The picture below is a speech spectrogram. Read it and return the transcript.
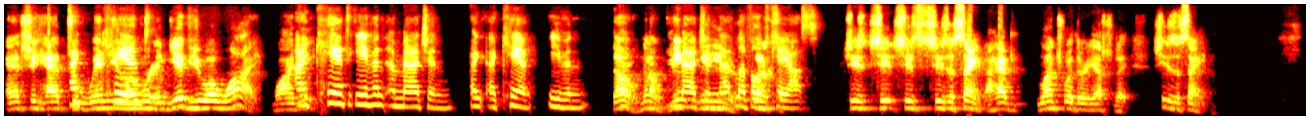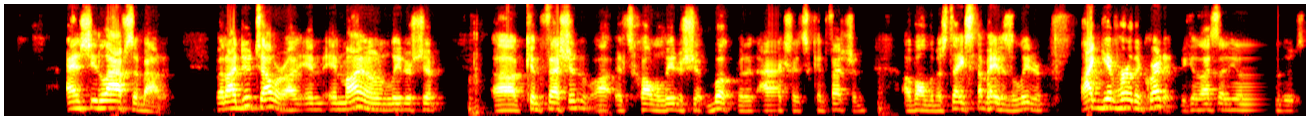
and she had to I win you over and give you a why. Why me? I can't even imagine. I, I can't even no, no, imagine me, me that level of chaos. She's she, she's she's a saint. I had lunch with her yesterday. She's a saint, and she laughs about it. But I do tell her in in my own leadership uh, confession. Uh, it's called a leadership book, but it, actually it's a confession of all the mistakes I made as a leader. I give her the credit because I said, you know, there's,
